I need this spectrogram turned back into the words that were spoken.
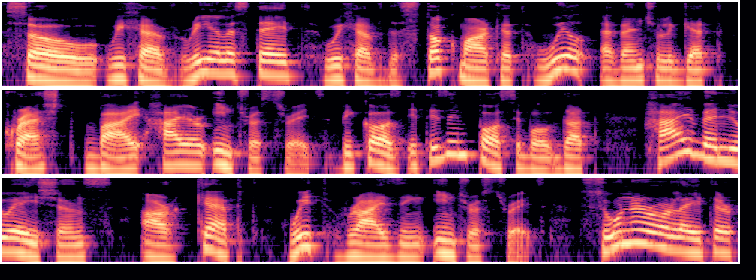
so we have real estate, we have the stock market, will eventually get crushed by higher interest rates because it is impossible that high valuations are kept with rising interest rates. Sooner or later,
